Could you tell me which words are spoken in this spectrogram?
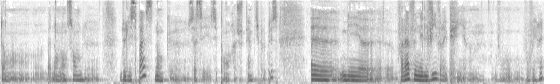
dans, bah, l'ensemble de l'espace. Donc euh, ça, c'est, pour en rajouter un petit peu plus. Euh, mais euh, voilà, venez le vivre et puis vous, vous verrez.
